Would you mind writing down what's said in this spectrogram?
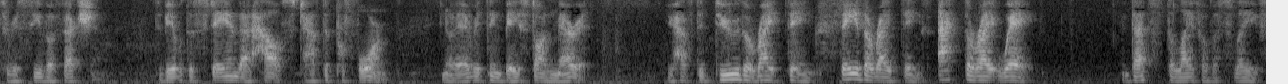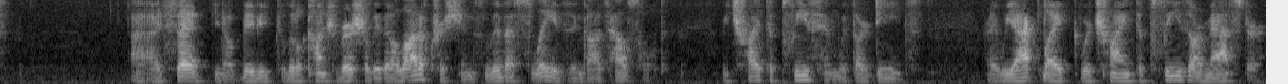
to receive affection, to be able to stay in that house, to have to perform, you know, everything based on merit. You have to do the right things, say the right things, act the right way. And that's the life of a slave. I said, you know, maybe a little controversially, that a lot of Christians live as slaves in God's household. We try to please Him with our deeds. Right? We act like we're trying to please our Master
